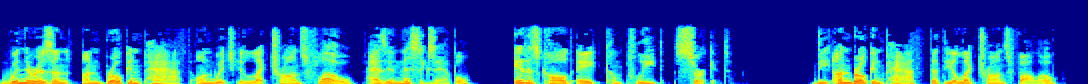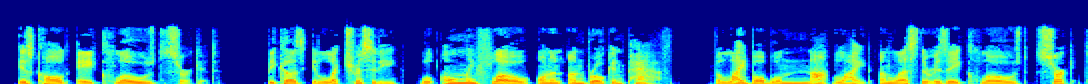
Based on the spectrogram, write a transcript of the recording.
When there is an unbroken path on which electrons flow, as in this example, it is called a complete circuit. The unbroken path that the electrons follow is called a closed circuit because electricity will only flow on an unbroken path. The light bulb will not light unless there is a closed circuit.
